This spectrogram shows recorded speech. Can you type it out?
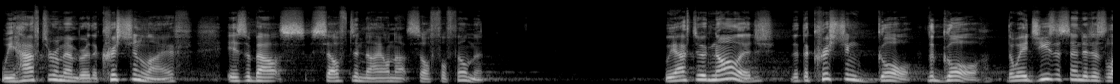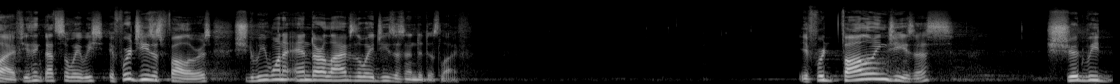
we have to remember that Christian life is about self denial, not self fulfillment. We have to acknowledge that the Christian goal, the goal, the way Jesus ended his life, do you think that's the way we, if we're Jesus followers, should we want to end our lives the way Jesus ended his life? If we're following Jesus, should we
